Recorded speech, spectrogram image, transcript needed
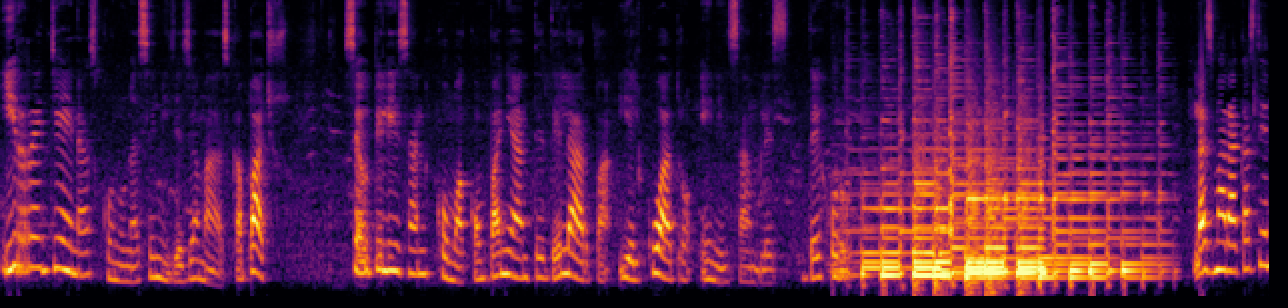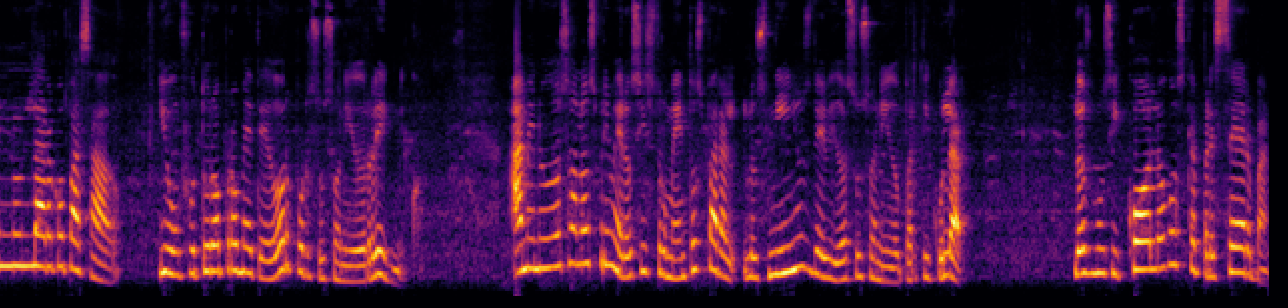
y rellenas con unas semillas llamadas capachos. Se utilizan como acompañante del arpa y el cuatro en ensambles de joropo. Las maracas tienen un largo pasado y un futuro prometedor por su sonido rítmico. A menudo son los primeros instrumentos para los niños debido a su sonido particular. Los musicólogos que preservan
